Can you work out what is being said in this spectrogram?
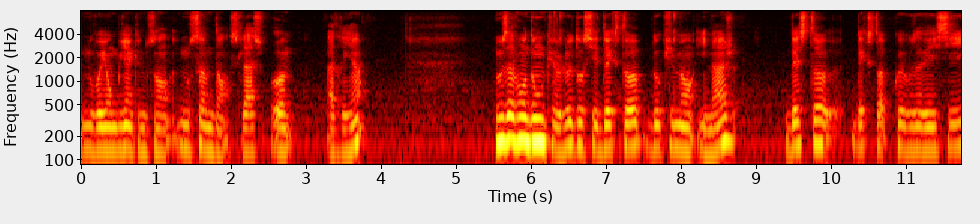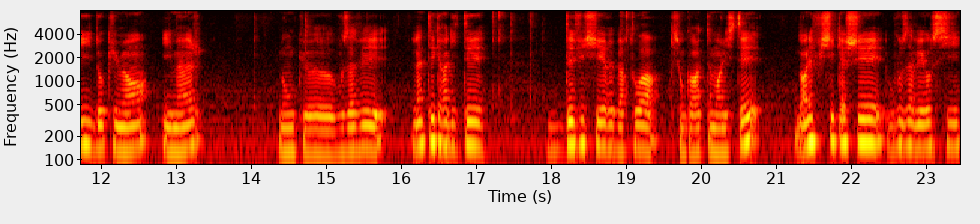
Nous voyons bien que nous, nous sommes dans slash home Adrien. Nous avons donc le dossier desktop, document, image. Desktop, que vous avez ici, document, image. Donc euh, vous avez l'intégralité des fichiers répertoires qui sont correctement listés. Dans les fichiers cachés, vous avez aussi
